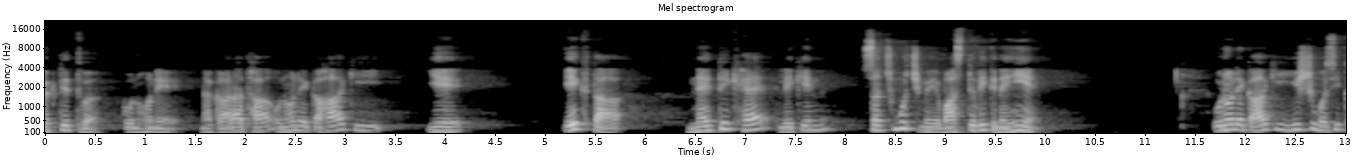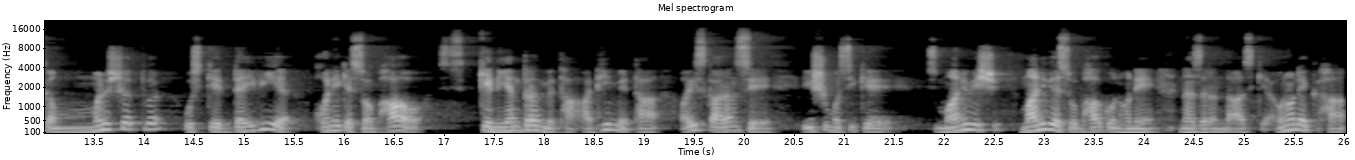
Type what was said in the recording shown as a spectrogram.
व्यक्तित्व को उन्होंने नकारा था। उन्होंने कहा कि ये एकता नैतिक है, लेकिन सचमुच में वास्तविक नहीं है। उन्होंने कहा कि यीशु मसीह का मनुष्यत्व उसके दैवीय होने के स्वभाव के नियंत्रण में था, अधीन में था, और इस कारण से यीशु मसीह के मानवीय मानवीय स्वभाव को उन्होंने नज़रअंदाज किया। उन्होंने कहा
